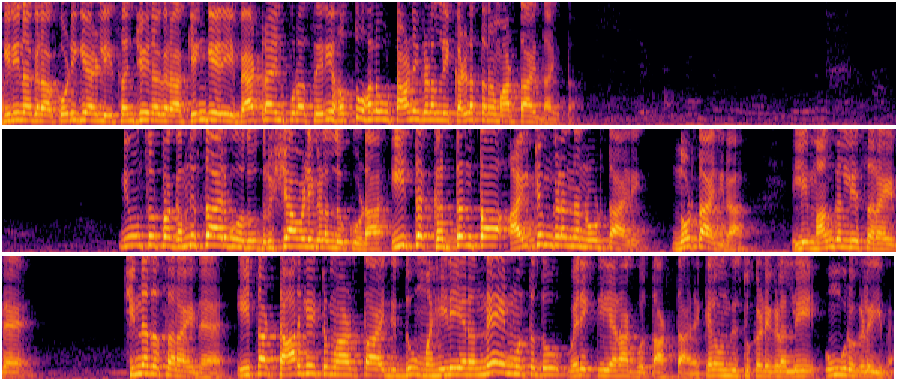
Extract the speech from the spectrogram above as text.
ಗಿರಿನಗರ, ಕೊಡಿಗೆಹಳ್ಳಿ, ಸಂಜಯನಗರ, ಕೆಂಗೇರಿ, ಬ್ಯಾಟ್ರಾಯನ್ಪುರ ಸೇರಿ ಹತ್ತು ಹಲವು ಠಾಣೆಗಳಲ್ಲಿ ಕಳ್ಳತನ ಮಾಡ್ತಾ ಇದ್ದಾಯ್ತ ಈತ ನೀವು ಒಂದು ಸ್ವಲ್ಪ ಗಮನಿಸ್ತಾ ಇರಬಹುದು ದೃಶ್ಯಾವಳಿಗಳಲ್ಲೂ ಕೂಡ. ಈತ ಕದ್ದಂಥ ಐಟಮ್ಗಳನ್ನು ನೋಡ್ತಾ ಇರಿ ನೋಡ್ತಾ ಇದ್ದೀರಾ? ಇಲ್ಲಿ ಮಾಂಗಲ್ಯ ಸರ ಇದೆ. ಚಿನ್ನದ ಸರ ಇದೆ. ಈತ ಟಾರ್ಗೆಟ್ ಮಾಡ್ತಾ ಇದ್ದಿದ್ದು ಮಹಿಳೆಯರನ್ನೇ ಎನ್ನುವಂಥದ್ದು ವೆರಿ ಕ್ಲಿಯರ್ ಆಗಿ ಗೊತ್ತಾಗ್ತಾ ಇದೆ. ಕೆಲವೊಂದಿಷ್ಟು ಕಡೆಗಳಲ್ಲಿ ಉಂಗುರುಗಳು ಇವೆ.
